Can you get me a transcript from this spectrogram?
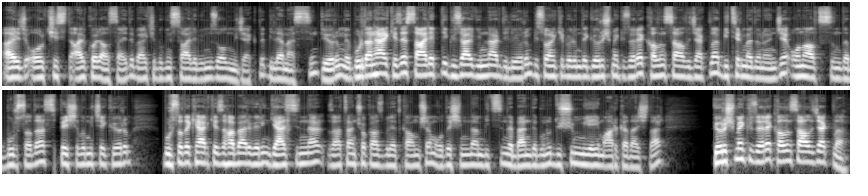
Ayrıca orkist alkol alsaydı belki bugün salepimiz olmayacaktı bilemezsin diyorum ve buradan herkese salepli güzel günler diliyorum. Bir sonraki bölümde görüşmek üzere kalın sağlıcakla bitirmeden önce 16'sında Bursa'da special'ımı çekiyorum. Bursa'daki herkese haber verin gelsinler. Zaten çok az bilet kalmış ama o da şimdiden bitsin de ben de bunu düşünmeyeyim arkadaşlar. Görüşmek üzere kalın sağlıcakla.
